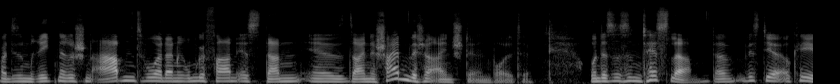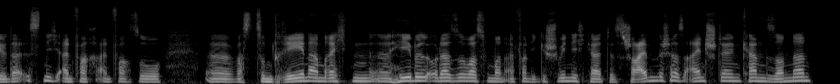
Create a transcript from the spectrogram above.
bei diesem regnerischen Abend, wo er dann rumgefahren ist, dann äh, seine Scheibenwischer einstellen wollte. Und das ist ein Tesla. Da wisst ihr, okay, da ist nicht einfach, einfach so äh, was zum Drehen am rechten äh, Hebel oder sowas, wo man einfach die Geschwindigkeit des Scheibenwischers einstellen kann, sondern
